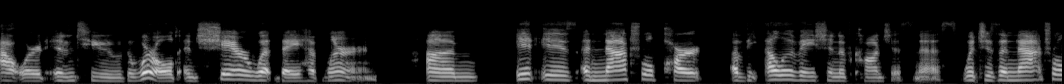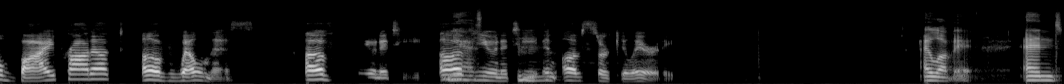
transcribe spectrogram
outward into the world and share what they have learned. Um, it is a natural part of the elevation of consciousness which is a natural byproduct of wellness of community, of yes. unity, mm-hmm. and of circularity. I love it. And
